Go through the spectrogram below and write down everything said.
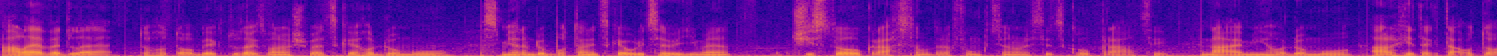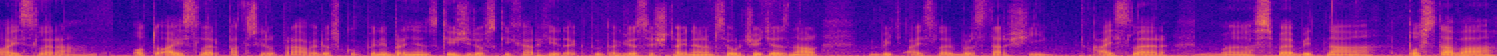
Ale vedle tohoto objektu takzvaného švédského domu směrem do Botanické ulice vidíme čistou, krásnou, teda funkcionalistickou práci nájemního domu architekta Otto Eislera. Otto Eisler patřil právě do skupiny brněnských židovských architektů, takže se Steinerem se určitě znal, byť Eisler byl starší. Eisler eh, svébytná postava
